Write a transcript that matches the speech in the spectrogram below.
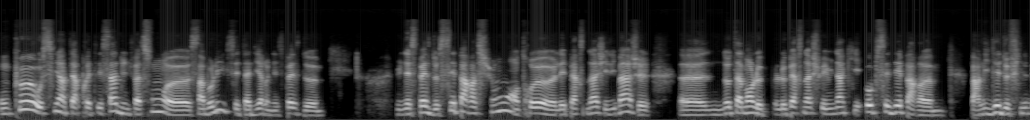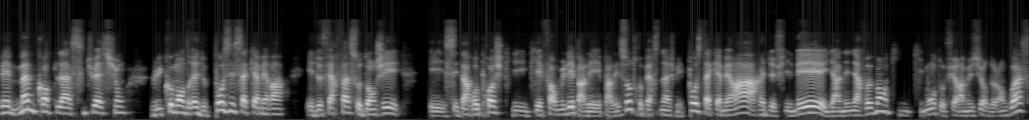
On peut aussi interpréter ça d'une façon euh, symbolique, c'est-à-dire une espèce de, une espèce de séparation entre euh, les personnages et l'image, notamment le, personnage féminin qui est obsédé par, par l'idée de filmer, même quand la situation lui commanderait de poser sa caméra et de faire face au danger et c'est un reproche qui, est formulé par les, autres personnages. Mais pose ta caméra, arrête de filmer. Il y a un énervement qui, monte au fur et à mesure de l'angoisse.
